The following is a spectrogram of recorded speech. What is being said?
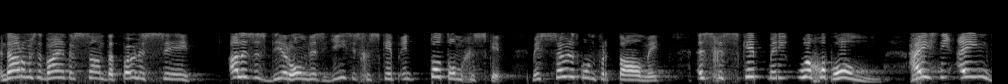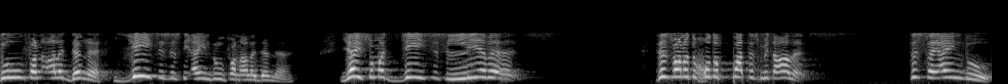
En daarom is dit baie interessant dat Paulus sê alles is deur hom, dis Jesus geskep en tot hom geskep. Mens sou dit kon vertaal met is geskep met die oog op hom. Hy is die einddoel van alle dinge. Jesus is die einddoel van alle dinge. Juist omdat Jesus lewe is. Dis waarna toe God op pad is met alles. Dis sy einddoel.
